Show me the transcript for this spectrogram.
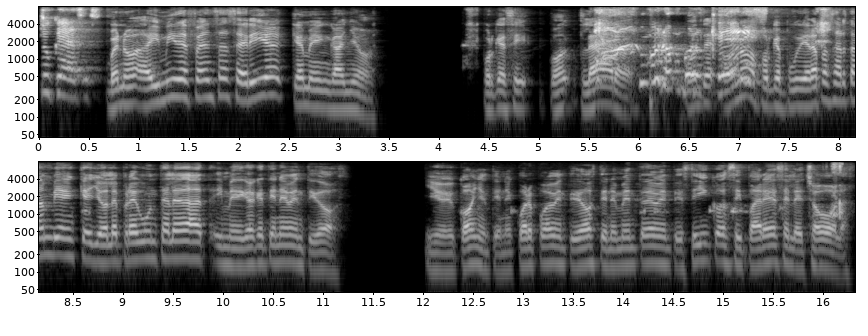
¿Tú qué haces? Bueno, ahí mi defensa sería que me engañó. Porque si, claro. ¿Pero por qué? O no, porque pudiera pasar también que yo le pregunte la edad y me diga que tiene 22. Y yo, coño, tiene cuerpo de 22, tiene mente de 25, si parece, le echo bolas.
